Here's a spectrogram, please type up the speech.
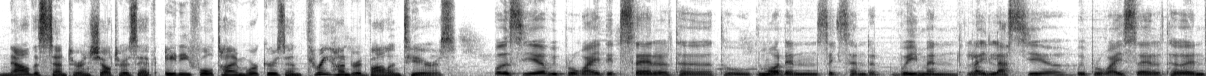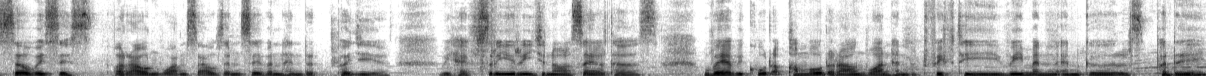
now the center and shelters have 80 full-time workers and 300 volunteers. First year we provided shelter to more than 600 women. Like last year we provide shelter and services around 1,700 per year. We have three regional shelters where we could accommodate around 150 women and girls per day.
